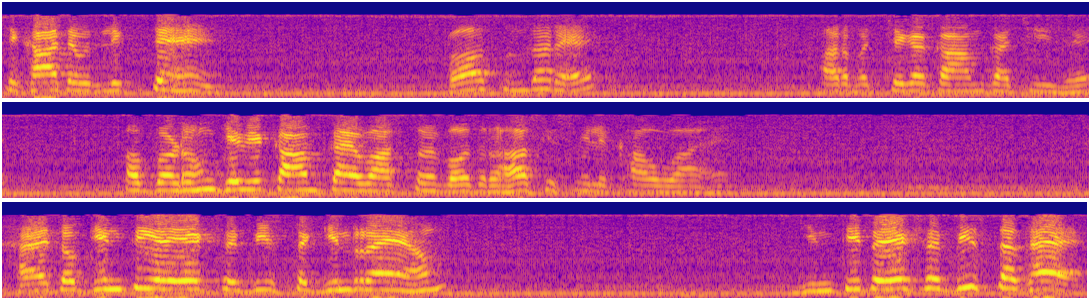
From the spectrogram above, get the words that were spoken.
सिखाते हुए लिखते हैं। बहुत सुंदर है। हर बच्चे का काम का चीज़ है। और बड़ों के भी काम का है, वास्तव में बहुत रहस्य इसमें लिखा हुआ है। है तो गिनती है, एक से बीस तक गिन रहे हैं हम। गिनती तो एक से बीस तक है,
